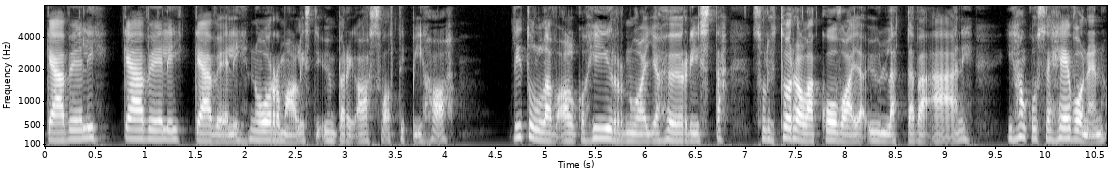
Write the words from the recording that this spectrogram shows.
käveli, käveli, käveli normaalisti ympäri asfalttipihaa. Litullav alkoi hirnua ja höristä. Se oli todella kova ja yllättävä ääni. Ihan kuin se hevonen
